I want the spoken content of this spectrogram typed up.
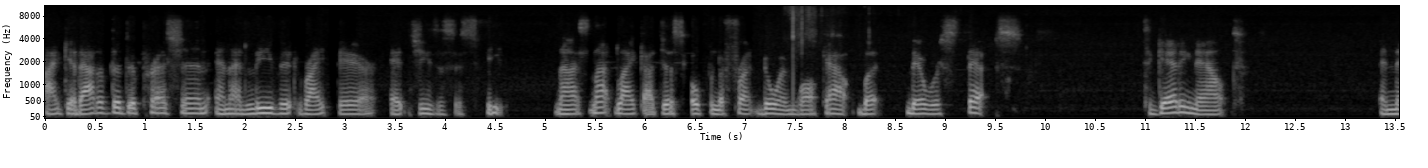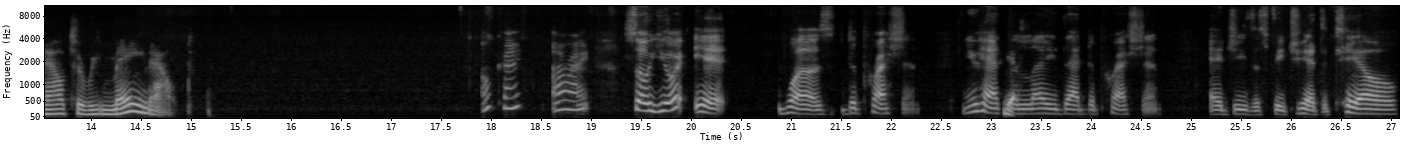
I get out of the depression and I leave it right there at Jesus' feet. Now it's not like I just open the front door and walk out, but there were steps to getting out and now to remain out. Okay. All right. So your it was depression you had to yes. lay that depression at Jesus' feet. You had to tell,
